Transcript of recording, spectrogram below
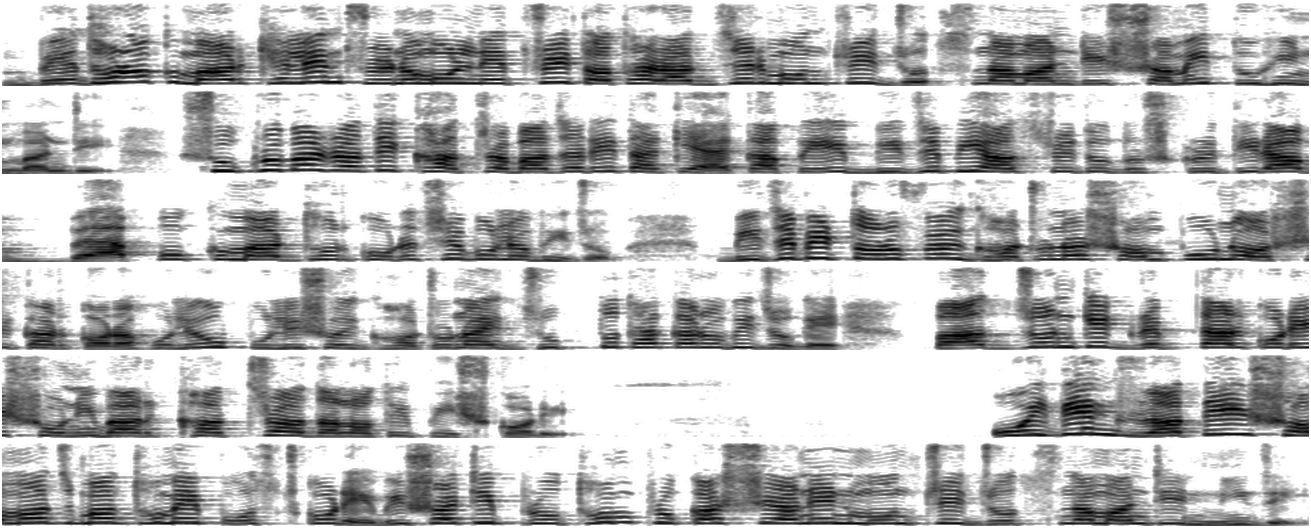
বেধড়ক মার খেলেন তৃণমূল নেত্রী তথা রাজ্যের মন্ত্রী জ্যোৎস্না মান্ডির স্বামী তুহিন মান্ডি। শুক্রবার রাতে খাতরা বাজারে তাকে একা পেয়ে বিজেপি আশ্রিত দুষ্কৃতীরা ব্যাপক মারধর করেছে বলে অভিযোগ। বিজেপির তরফে ওই ঘটনা সম্পূর্ণ অস্বীকার করা হলেও পুলিশ ওই ঘটনায় যুক্ত থাকার অভিযোগে পাঁচজনকে গ্রেপ্তার করে শনিবার খাতরা আদালতে পেশ করে। ওই দিন রাতেই সমাজ মাধ্যমে পোস্ট করে বিষয়টি প্রথম প্রকাশ্যে আনেন মন্ত্রী জ্যোৎস্না মান্ডি নিজেই।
